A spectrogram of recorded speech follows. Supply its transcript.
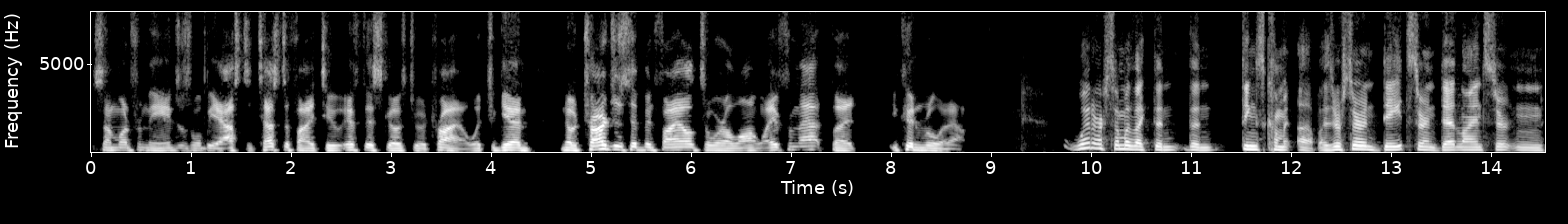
someone from the Angels will be asked to testify to if this goes to a trial, which again, no charges have been filed, so we're a long way from that, but you couldn't rule it out. What are some of like the the things coming up? Is there certain dates, certain deadlines, certain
